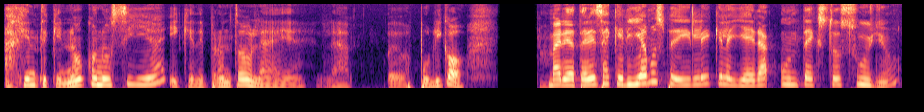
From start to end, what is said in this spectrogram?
a gente que no conocía y que de pronto la, eh, la, eh, publicó. María Teresa, queríamos pedirle que leyera un texto suyo,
